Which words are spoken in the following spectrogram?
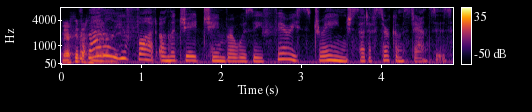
The battle you fought on the Jade Chamber was a very strange set of circumstances.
